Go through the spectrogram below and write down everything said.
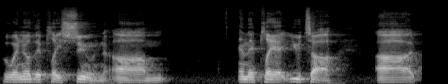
who I know they play soon, um, and they play at Utah uh,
